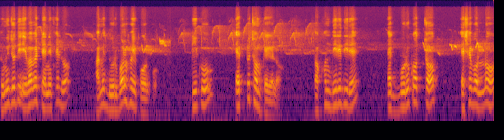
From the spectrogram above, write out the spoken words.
তুমি যদি এভাবে টেনে ফেলো, আমি দুর্বল হয়ে পড়ব। টিকু একটু চমকে গেল। তখন ধীরে ধীরে এক বুড়ো কচ্ছপ এসে বলল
